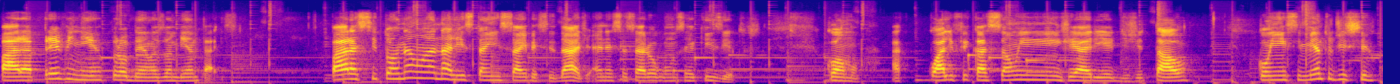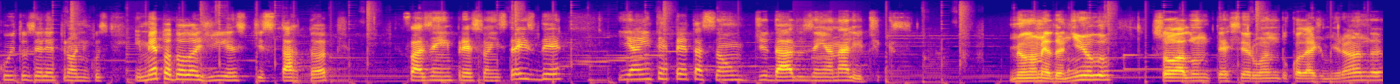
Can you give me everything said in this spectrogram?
para prevenir problemas ambientais. Para se tornar um analista em cibercidade, é necessário alguns requisitos, como a qualificação em engenharia digital, conhecimento de circuitos eletrônicos e metodologias de startup, fazer impressões 3D e a interpretação de dados em analytics. Meu nome é Danilo, sou aluno do terceiro ano do Colégio Miranda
